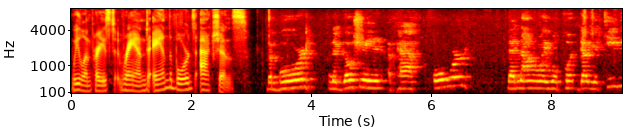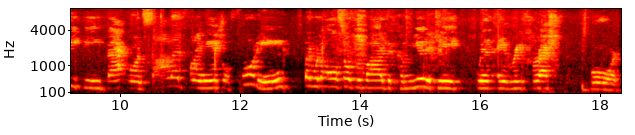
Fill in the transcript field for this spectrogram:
Wieland praised Rand and the board's actions. The board negotiated a path forward that not only will put WTVP back on solid financial footing, but would also provide the community with a refreshed board.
